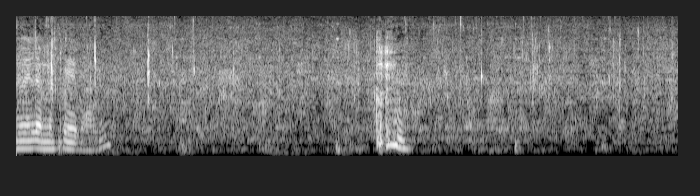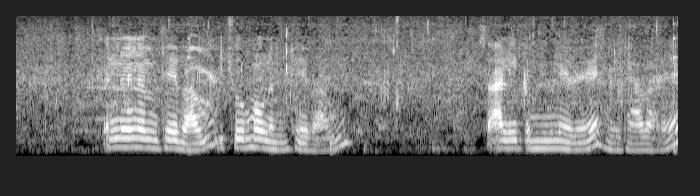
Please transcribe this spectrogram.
နွင်းလည်းမထည့်ပါဘူးစနွင်းလည်းမထည့်ပါဘူးအချိုးမှုန့်လည်းမထည့်ပါဘူးစားလေးတစ်မျိုးနဲ့ပဲနေထားပါတယ်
